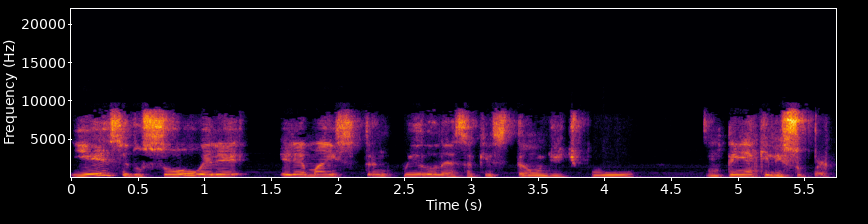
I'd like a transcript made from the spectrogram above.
E esse do Soul, ele, ele é mais tranquilo nessa questão de, tipo, não tem aquele super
